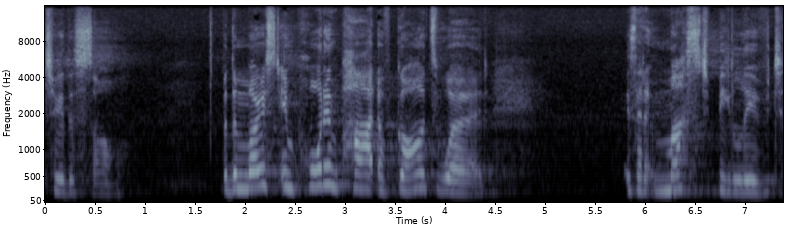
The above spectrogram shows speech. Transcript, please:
to the soul. But the most important part of God's word is that it must be lived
